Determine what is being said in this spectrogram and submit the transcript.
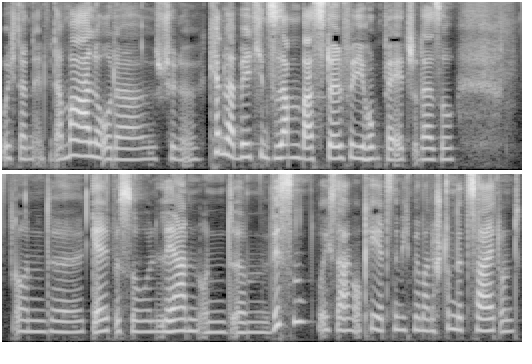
wo ich dann entweder male oder schöne Canva-Bildchen zusammenbastel für die Homepage oder so. Und äh, Gelb ist so Lernen und ähm, Wissen, wo ich sage, okay, jetzt nehme ich mir mal eine Stunde Zeit und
